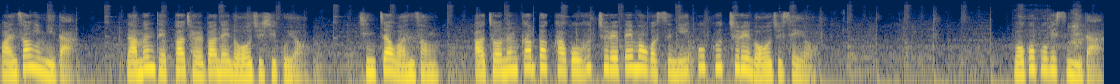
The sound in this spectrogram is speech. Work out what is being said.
완성입니다. 남은 대파 절반을 넣어주시고요. 진짜 완성. 아, 저는 깜빡하고 후추를 빼먹었으니 꼭 후추를 넣어주세요. 먹어보겠습니다.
